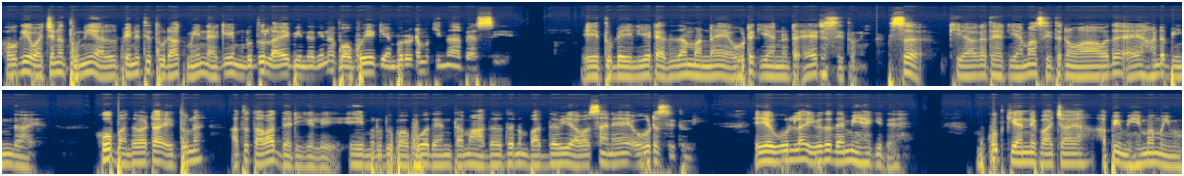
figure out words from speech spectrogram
ඔහුගේ වචන තුනී අල්පෙනිති තුඩක් මෙන් ඇගේ මෘදු ලය බිඳගෙන පපුවේ ගැඹුරටම කිඳා බැස්සිය. ඒ තුඩ එළියට ඇද දමන්න ඇය ඔහුට කියන්නට ඇයට සිතුනි. "සර්" කියාගත හැකි යමක් සිතට නොආවද ඇය හඬ බින්දාය. ඔහු බඳවට එතුන අත තවත් දැඩි කළේ. ඒ මෘදු පපුව දැන් තම හදවතට බද්ධ වී අවසානයේ ඔහුට සිතුනි. එය ඌල්ලා ඉවත දැමිය හැකිද? මුකුත් කියන්න එපා ඡායා. අපි මෙහෙමම ඉමු.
